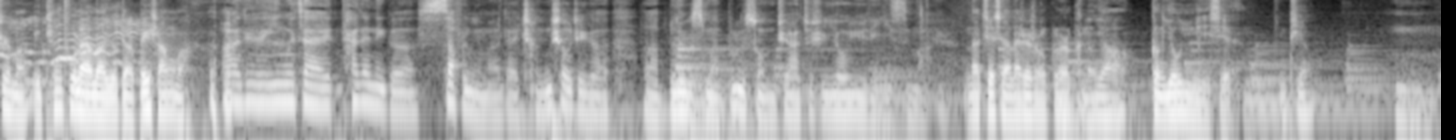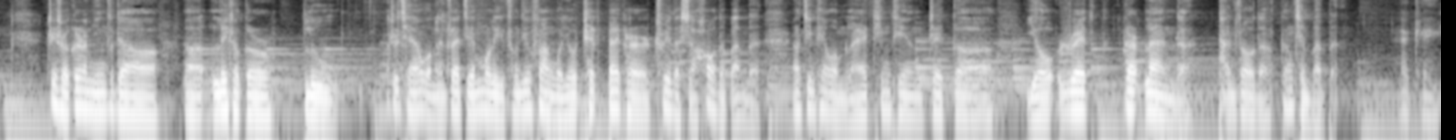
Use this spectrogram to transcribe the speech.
是吗？你听出来了，有点悲伤吗？啊，对对，因为在他在那个 suffering 嘛，在承受这个呃 blues 嘛，blues 我们知道就是忧郁的意思嘛。那接下来这首歌可能要更忧郁一些，你听。嗯，这首歌的名字叫呃 Little Girl Blue。之前我们在节目里曾经放过由 Chet Baker 吹的小号的版本，然后今天我们来听听这个由 Red Garland 弹奏的钢琴版本。OK。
